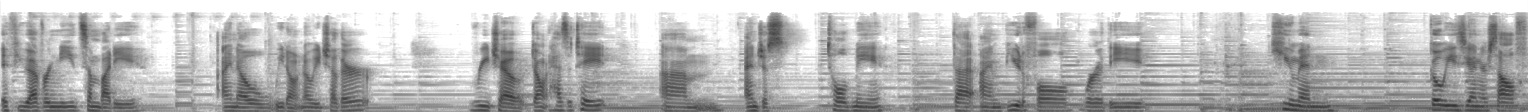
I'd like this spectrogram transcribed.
if you ever need somebody, I know we don't know each other, reach out, don't hesitate. Um, and just told me that I'm beautiful, worthy, human, go easy on yourself.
